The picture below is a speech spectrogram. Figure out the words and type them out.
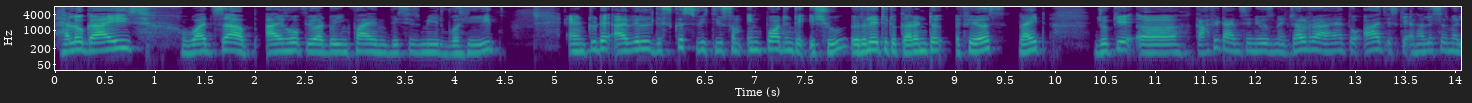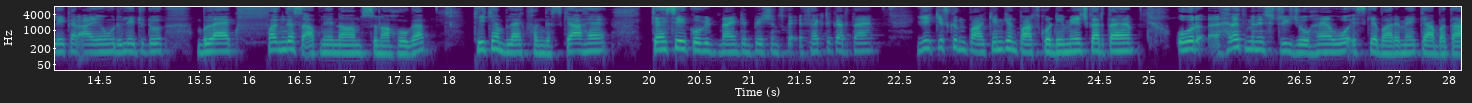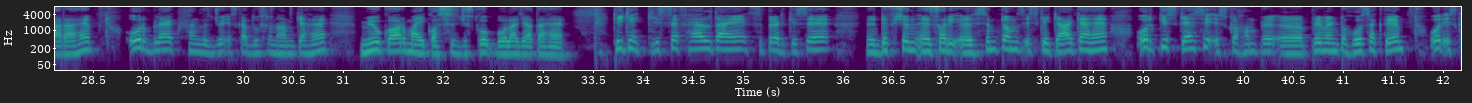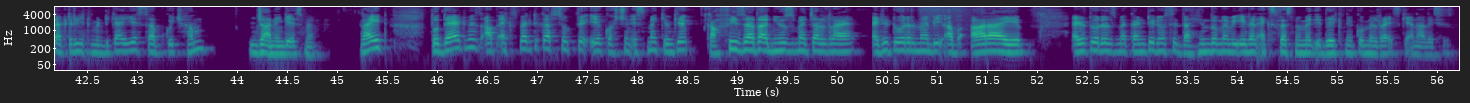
Hello guys what's up I hope you are doing fine this is Mir Wahid and today I will discuss with you some important issue related to current affairs right जो कि काफ़ी time से news में चल रहा है तो आज इसके एनालिसिस में लेकर आया हूँ रिलेटेड टू ब्लैक फंगस आपने नाम सुना होगा। ठीक है ब्लैक फंगस क्या है? कैसे कोविड नाइन्टीन पेशेंट्स को इफ़ेक्ट करता है? ये किस किन पार्ट किन किन पार्ट्स को डैमेज करता है? और हेल्थ मिनिस्ट्री जो है, वो इसके बारे में क्या बता रहा है? और ब्लैक फंगस जो इसका दूसरा नाम क्या है? म्यूकॉर माइकोसिस जिसको बोला जाता है। ठीक है, किससे फैलता है? स्प्रेड किससे डिफिशन सॉरी सिम्टम्स इसके क्या क्या हैं? और किस, कैसे इसको हम प्रिवेंट हो सकते हैं? और इसका ट्रीटमेंट क्या है? ये सब कुछ हम जानेंगे इसमें राइट तो दैट मीन्स आप एक्सपेक्ट कर सकते हो ये क्वेश्चन इसमें, क्योंकि काफ़ी ज़्यादा न्यूज़ में चल रहा है एडिटोरियल में भी अब आ रहा है ये। एडिटोरियल्स में कंटिन्यूसली द हिंदू में भी इंडियन एक्सप्रेस में भी देखने को मिल रहा है इसके एनालिसिस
